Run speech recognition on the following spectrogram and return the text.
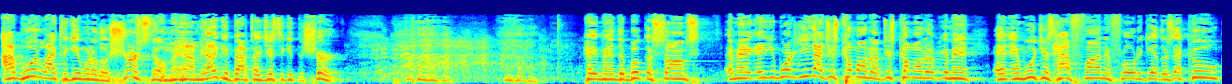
I would like to get one of those shirts though, man. I mean, I get baptized just to get the shirt. hey, man, the book of Psalms. Amen. You guys just come on up. Just come on up. Amen. And, and we'll just have fun and flow together. Is that cool?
